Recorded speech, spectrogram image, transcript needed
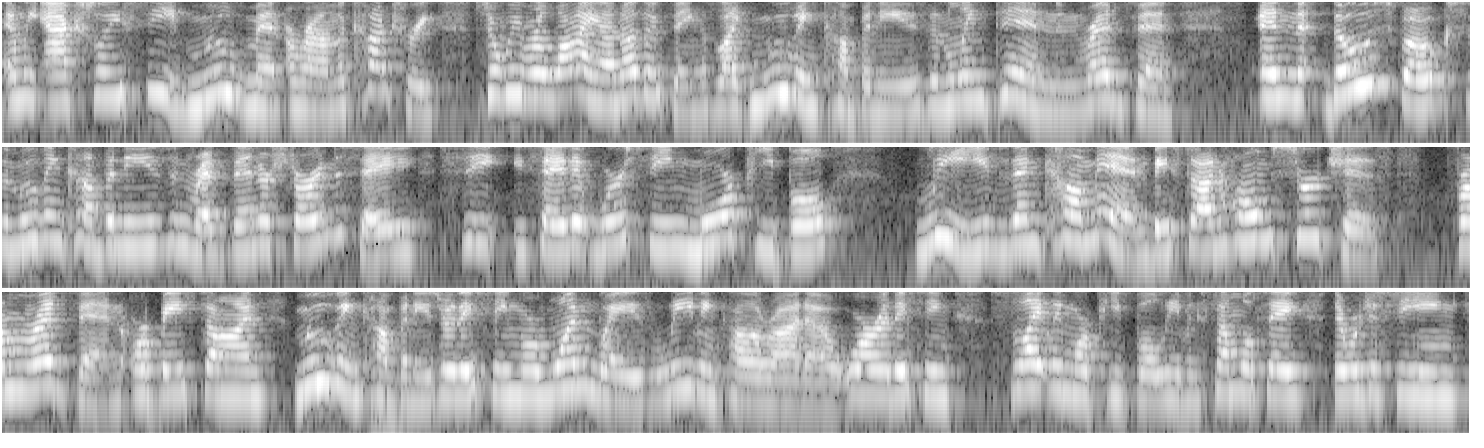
and we actually see movement around the country. So we rely on other things like moving companies and LinkedIn and Redfin and those folks, the moving companies in Redfin, are starting to say see, say that we're seeing more people leave than come in based on home searches from Redfin or based on moving companies? Are they seeing more one ways leaving Colorado or are they seeing slightly more people leaving? Some will say that we're just seeing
